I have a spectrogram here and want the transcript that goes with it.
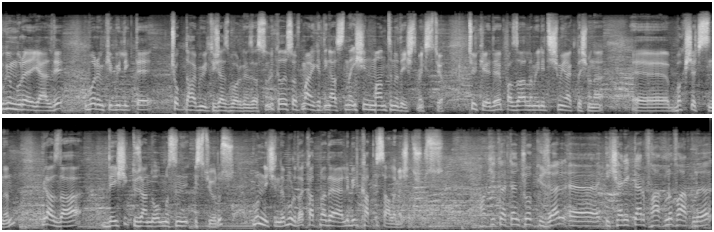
Bugün buraya geldi. Umarım ki birlikte çok daha büyüteceğiz bu organizasyonu. Colors of Marketing aslında işin mantığını değiştirmek istiyor. Türkiye'de pazarlama iletişimi yaklaşımına e, bakış açısının biraz daha değişik düzende olmasını istiyoruz. Bunun için de burada katma değerli bir katkı sağlamaya çalışıyoruz. Hakikaten çok güzel. Ee, içerikler farklı farklı.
